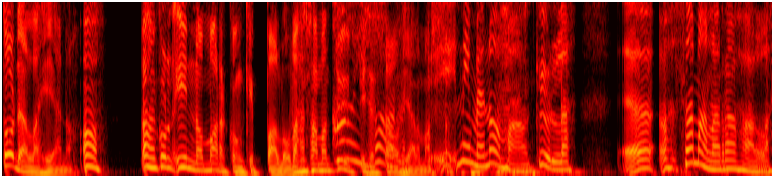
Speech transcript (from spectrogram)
Todella hieno. Oh. Vähän kuin Inno Markonkin paluu, vähän samantyyppisessä Aivan. ohjelmassa. Nimenomaan, kyllä. Samalla rahalla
